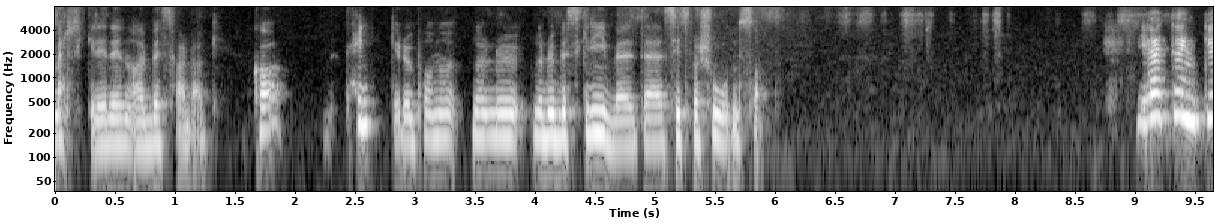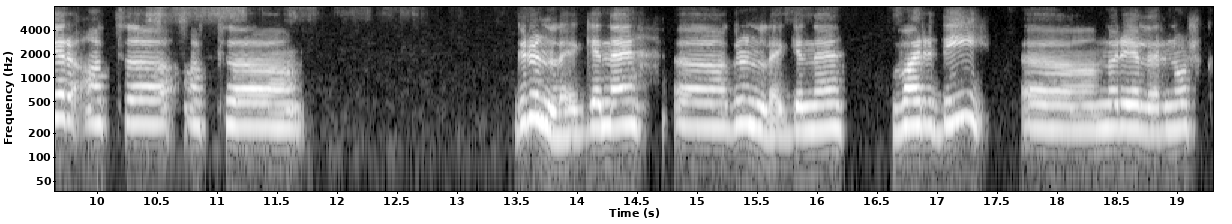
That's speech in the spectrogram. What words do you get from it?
merker i din arbeidshverdag. Hva tenker du på når, du, når du beskriver situasjonen sånn? Jeg tenker at, eh, at uh, grunnleggende, grunnleggende, verdi når det gjelder norsk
